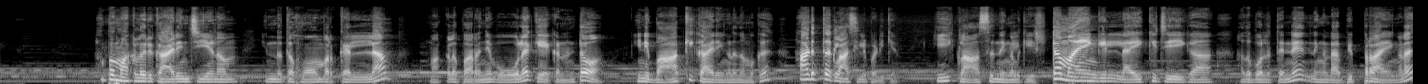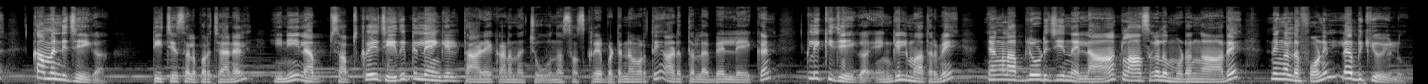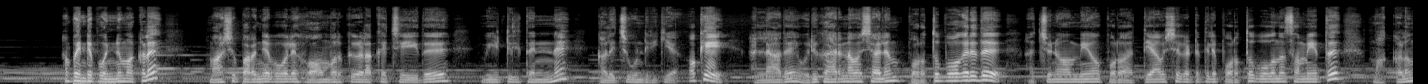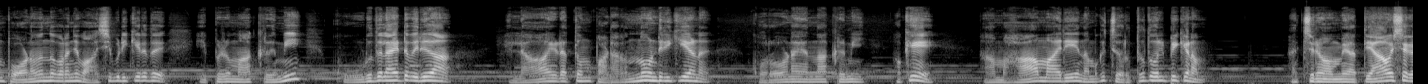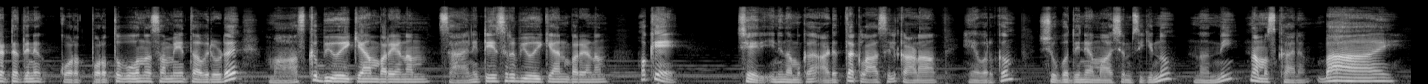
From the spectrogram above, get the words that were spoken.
അപ്പം മക്കളൊരു കാര്യം ചെയ്യണം. ഇന്നത്തെ ഹോംവർക്ക് എല്ലാം മക്കൾ പറഞ്ഞ പോലെ കേൾക്കണം കേട്ടോ ഇനി ബാക്കി കാര്യങ്ങൾ നമുക്ക് അടുത്ത ക്ലാസ്സിൽ പഠിക്കാം. ഈ ക്ലാസ് നിങ്ങൾക്ക് ഇഷ്ടമായെങ്കിൽ ലൈക്ക് ചെയ്യുക. അതുപോലെ തന്നെ നിങ്ങളുടെ അഭിപ്രായങ്ങൾ കമന്റ് ചെയ്യുക. ടീച്ചേഴ്സ് ഹെൽപ്പർ ചാനൽ ഇനി സബ്സ്ക്രൈബ് ചെയ്തിട്ടില്ലെങ്കിൽ താഴെ കാണുന്ന ചുവന്ന സബ്സ്ക്രൈബ് ബട്ടൺ അമർത്തി അടുത്തുള്ള ബെല്ലൈക്കൺ ക്ലിക്ക് ചെയ്യുക. എങ്കിൽ മാത്രമേ ഞങ്ങൾ അപ്ലോഡ് ചെയ്യുന്ന എല്ലാ ക്ലാസ്സുകളും മുടങ്ങാതെ നിങ്ങളുടെ ഫോണിൽ ലഭിക്കുകയുള്ളൂ. അപ്പോൾ എന്റെ പൊന്നുമക്കൾ മാഷ് പറഞ്ഞ പോലെ ഹോംവർക്കുകളൊക്കെ ചെയ്ത് വീട്ടിൽ തന്നെ കളിച്ചുകൊണ്ടിരിക്കുക. ഓക്കെ അല്ലാതെ ഒരു കാരണവശാലും പുറത്തു പോകരുത്. അച്ഛനോ അമ്മയോ പുറ അത്യാവശ്യ ഘട്ടത്തിൽ പുറത്തു പോകുന്ന സമയത്ത് മക്കളും പോകണമെന്ന് പറഞ്ഞ് വാശി പിടിക്കരുത്. ഇപ്പോഴും ആ കൃമി കൂടുതലായിട്ട് വരിക. എല്ലായിടത്തും പടർന്നുകൊണ്ടിരിക്കുകയാണ്. കൊറോണ എന്ന കൃമി. ഓക്കെ ആ മഹാമാരിയെ നമുക്ക് ചെറുത്ത് തോൽപ്പിക്കണം. അച്ഛനും അമ്മയും അത്യാവശ്യ ഘട്ടത്തിന് പുറത്തു പോകുന്ന സമയത്ത് അവരോട് മാസ്ക് ഉപയോഗിക്കാൻ പറയണം സാനിറ്റൈസർ ഉപയോഗിക്കാൻ പറയണം. ഓക്കെ. ശരി ഇനി നമുക്ക് അടുത്ത ക്ലാസ്സിൽ കാണാം. ഏവർക്കും ശുഭദിനം ആശംസിക്കുന്നു. നന്ദി നമസ്കാരം. ബായ്.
